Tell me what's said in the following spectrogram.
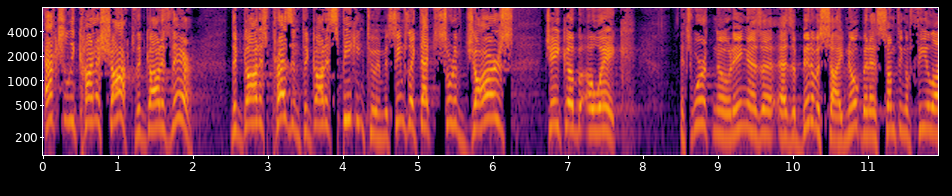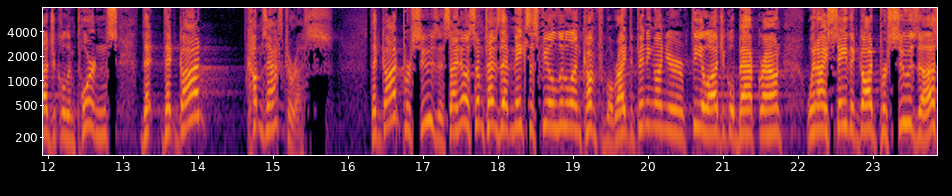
actually kind of shocked that God is there, that God is present, that God is speaking to him. It seems like that sort of jars Jacob awake. It's worth noting, as a, as a bit of a side note, but as something of theological importance, that, that God comes after us, that God pursues us. I know sometimes that makes us feel a little uncomfortable, right? Depending on your theological background, when I say that God pursues us,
